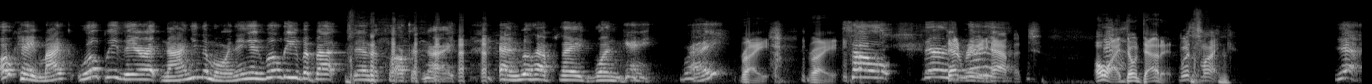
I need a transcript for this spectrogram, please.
Okay, Mike, we'll be there at nine in the morning, and we'll leave about 10 o'clock at night, and we'll have played one game, right? right right So there's That really none happened oh i don't doubt it with Mike. Yeah,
